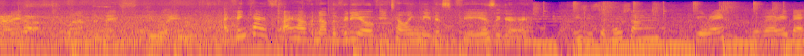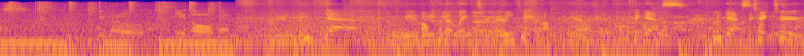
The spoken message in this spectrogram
best, one of the best durian. I think I've, I have another video of you telling me this a few years ago. This is the Musang durian, the very best. We're gonna eat all of them. Really? Yeah. So we're I'll put a link to uh, it Retake up here. Take Yes. two. yes, take two.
